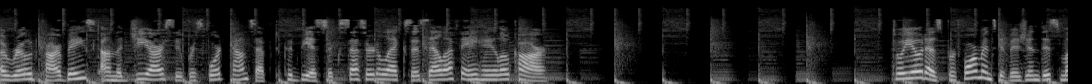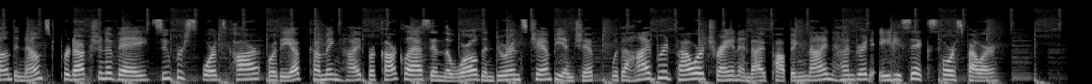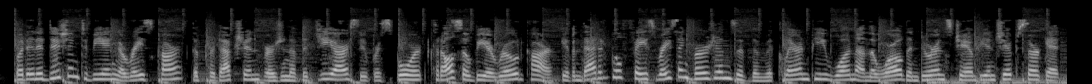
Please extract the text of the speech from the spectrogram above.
A road car based on the GR Supersport concept could be a successor to Lexus LFA Halo car. Toyota's performance division this month announced production of a super sports car for the upcoming hypercar class in the World Endurance Championship, with a hybrid powertrain and eye-popping 986 horsepower. But in addition to being a race car, the production version of the GR Supersport could also be a road car, given that it will face racing versions of the McLaren P1 on the World Endurance Championship circuit.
